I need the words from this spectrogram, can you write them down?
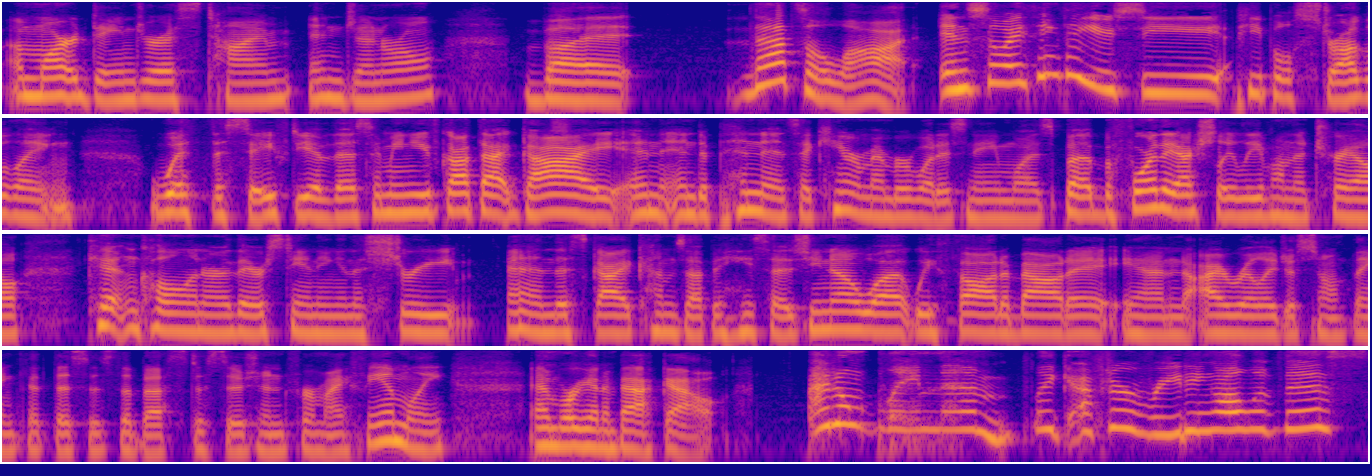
a more dangerous time in general, but that's a lot. And so I think that you see people struggling with the safety of this. I mean, you've got that guy in Independence. I can't remember what his name was, but before they actually leave on the trail, Kit and Cullen are there standing in the street, and this guy comes up and he says, You know what? We thought about it, and I really just don't think that this is the best decision for my family, and we're going to back out. I don't blame them. Like, after reading all of this,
